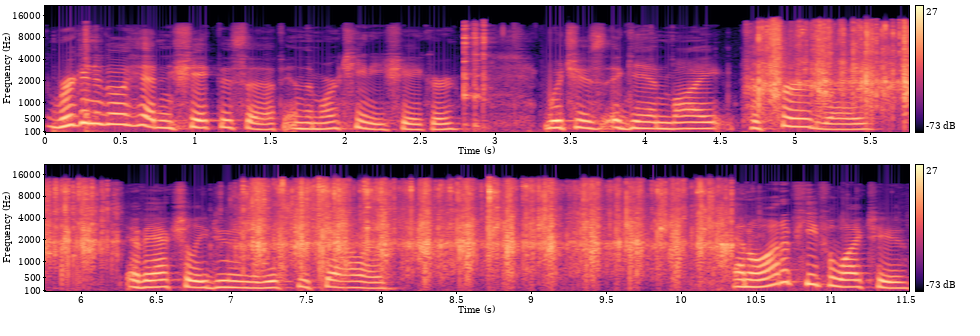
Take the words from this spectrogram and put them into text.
we're going to go ahead and shake this up in the martini shaker, which is, again, my preferred way of actually doing the whiskey sour. And a lot of people like to,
